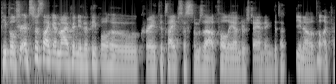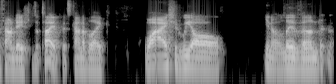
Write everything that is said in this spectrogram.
people, it's just like, in my opinion, the people who create the type systems without fully understanding the, you know, the, like the foundations of type. It's kind of like, why should we all you know live and under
